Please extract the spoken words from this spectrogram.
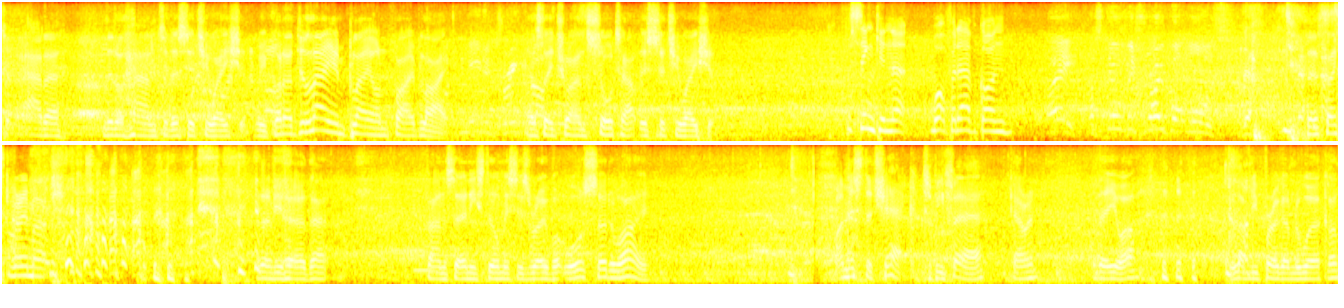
to add a little hand to the situation. We've got a delay in play on Five Live as they try and sort out this situation. Just thinking that Watford have gone. Hey, I still miss Robot Wars. Thank you very much. I don't know if you heard that. Fan saying he still misses Robot Wars, so do I. I missed the check, to be fair, Karen. There you are. Lovely programme to work on.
